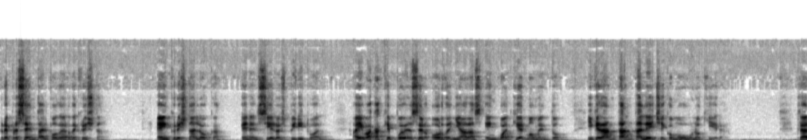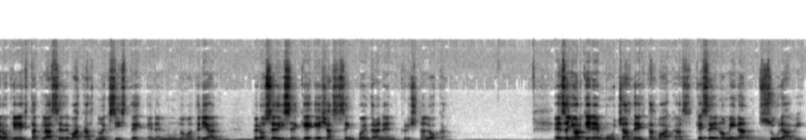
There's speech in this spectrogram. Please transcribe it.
representa el poder de Krishna en Krishna Loka, en el cielo espiritual, hay vacas que pueden ser ordeñadas en cualquier momento y que dan tanta leche como uno quiera. Claro que esta clase de vacas no existe en el mundo material, pero se dice que ellas se encuentran en Krishna Loka. El Señor tiene muchas de estas vacas que se denominan Surabi.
